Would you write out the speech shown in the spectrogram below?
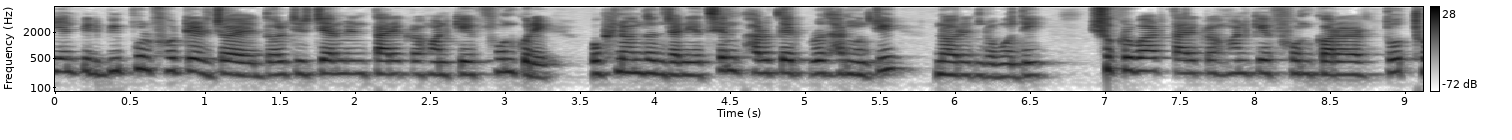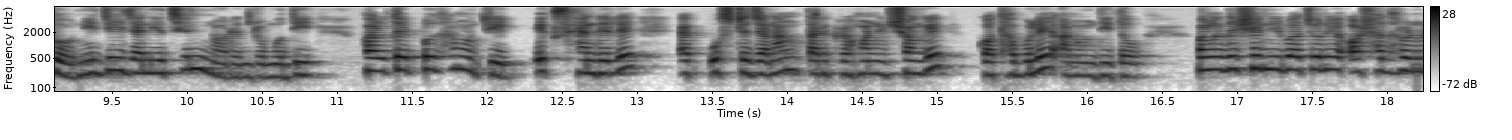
বিএনপির বিপুল ভোটের জয়ে দলটির চেয়ারম্যান তারেক রহমানকে ফোন করে অভিনন্দন জানিয়েছেন ভারতের প্রধানমন্ত্রী নরেন্দ্র মোদী। শুক্রবার তারেক রহমানকে ফোন করার তথ্য নিজেই জানিয়েছেন নরেন্দ্র মোদী। ভারতের প্রধানমন্ত্রী এক্স হ্যান্ডেলে এক পোস্টে জানান, তারেক রহমানের সঙ্গে কথা বলে আনন্দিত। বাংলাদেশের নির্বাচনে অসাধারণ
